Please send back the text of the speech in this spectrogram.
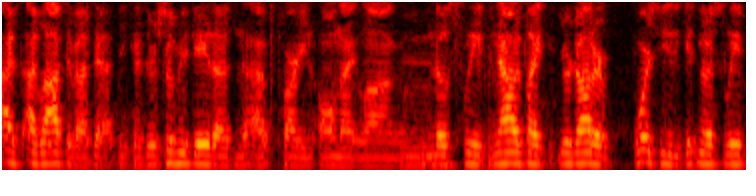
I've, I've laughed about that because there's so many days I was out partying all night long, Mm. no sleep. And now it's like your daughter forces you to get no sleep,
